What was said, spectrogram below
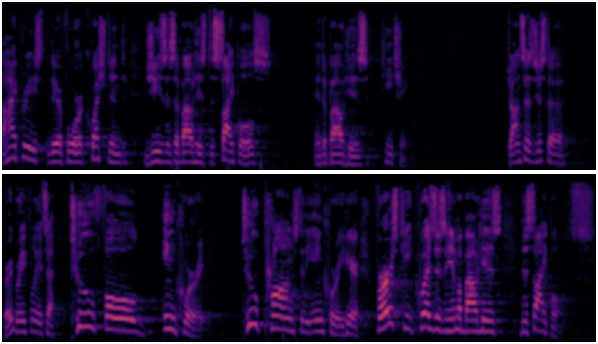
The high priest, therefore, questioned Jesus about his disciples and about his teaching. John says, just a very briefly, it's a twofold inquiry, two prongs to the inquiry here. First, he quizzes him about his disciples.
